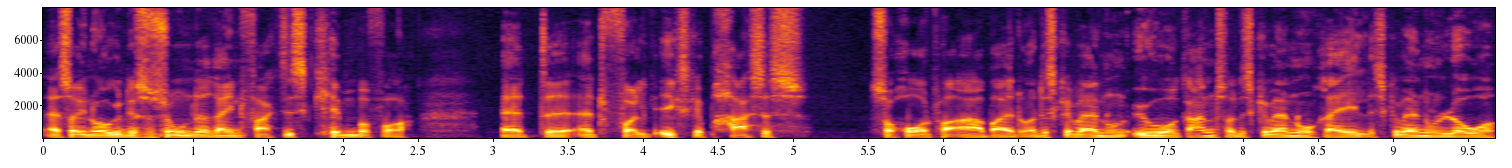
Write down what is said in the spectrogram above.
Altså en organisation, der rent faktisk kæmper for, øh, at øh, at folk ikke skal presses så hårdt på arbejde, og det skal være nogle øvre grænser, det skal være nogle regler, det skal være nogle lover,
